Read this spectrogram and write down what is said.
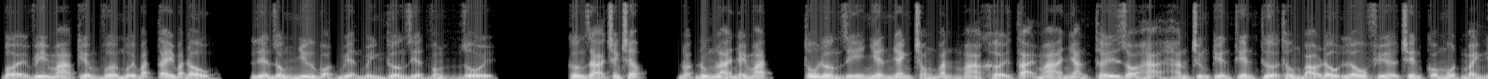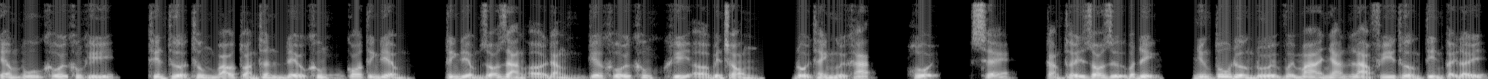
bởi vì ma kiếm vừa mới bắt tay bắt đầu, liền giống như bọn biển bình thường diệt vong rồi. Cương giả tranh chấp, đoạt đúng là nháy mắt, tô đường dĩ nhiên nhanh chóng bắn mà khởi tại ma nhãn thấy rõ hạ hắn chứng kiến thiên thừa thông báo đầu lâu phía trên có một mảnh âm vũ khối không khí, thiên thừa thông báo toàn thân đều không có tinh điểm tinh điểm rõ ràng ở đằng kia khối không khí ở bên trong, đổi thành người khác, hội, sẽ, cảm thấy do dự bất định, nhưng tô đường đối với ma nhãn là phi thường tin cậy đấy,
